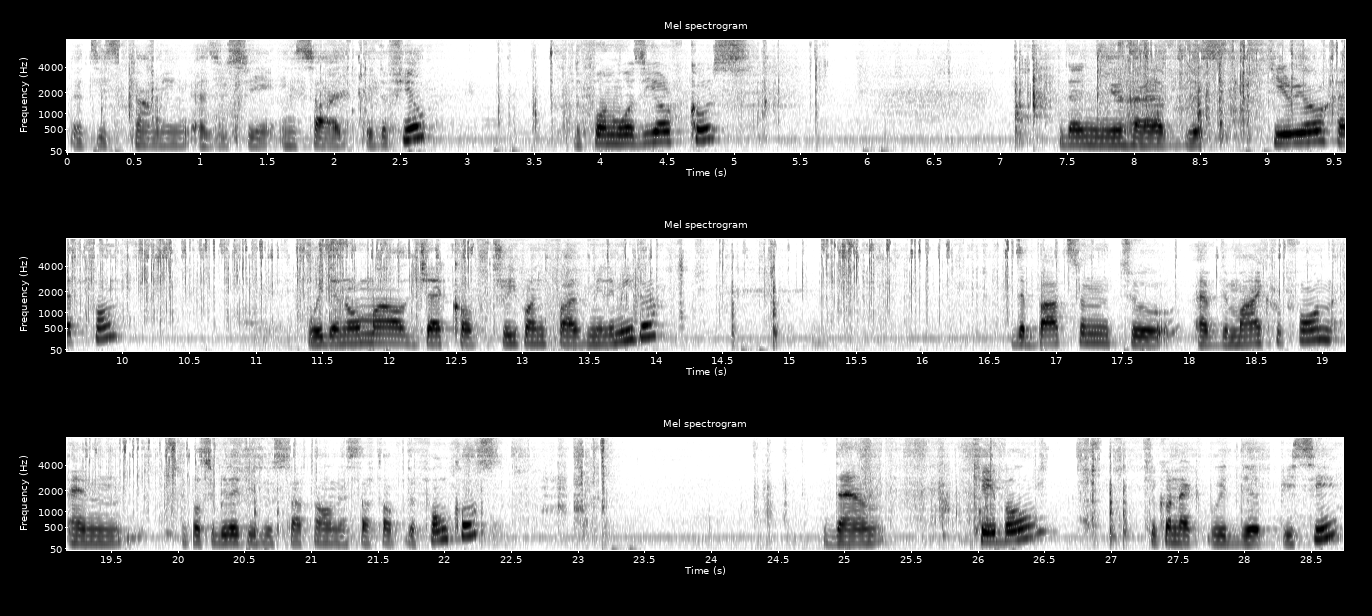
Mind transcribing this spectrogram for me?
that is coming as you see inside with the film. The phone was here of course. Then you have this stereo headphone with a normal jack of 3.5 millimeter the button to have the microphone and the possibility to start on and start off the phone calls. Then cable to connect with the PC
